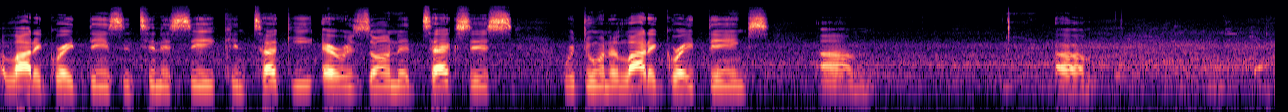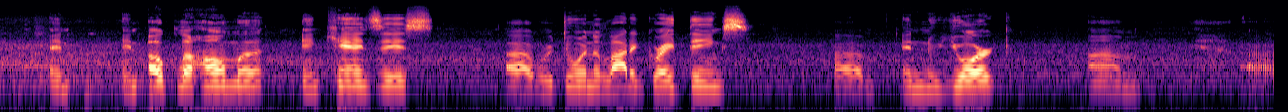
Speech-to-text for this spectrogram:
A lot of great things in Tennessee, Kentucky, Arizona, Texas. We're doing a lot of great things. Um, um, in, in Oklahoma, in Kansas. Uh, we're doing a lot of great things um, in New York, um, uh,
